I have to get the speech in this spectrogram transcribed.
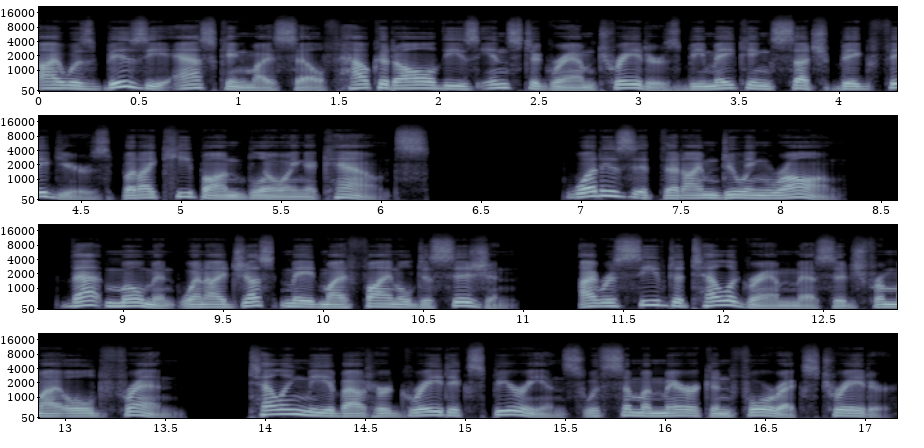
I was busy asking myself how could all these Instagram traders be making such big figures but I keep on blowing accounts. What is it that I'm doing wrong? That moment when I just made my final decision, I received a telegram message from my old friend, telling me about her great experience with some American Forex trader.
